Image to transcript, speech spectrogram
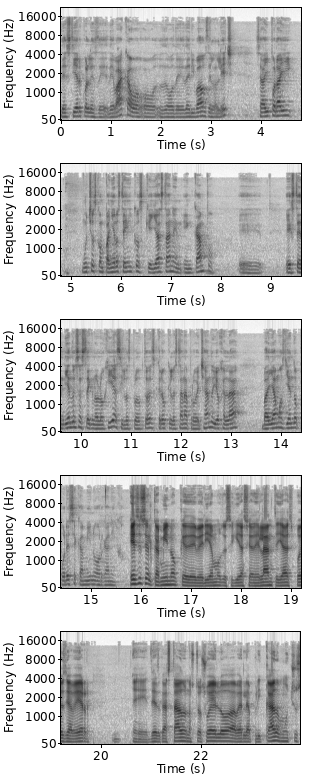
de estiércoles de, vaca o, de derivados de la leche. O sea, hay por ahí muchos compañeros técnicos que ya están en, campo eh, extendiendo esas tecnologías y los productores creo que lo están aprovechando y ojalá vayamos yendo por ese camino orgánico. Ese es el camino que deberíamos de seguir hacia adelante ya después de haber eh, desgastado nuestro suelo, haberle aplicado muchos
